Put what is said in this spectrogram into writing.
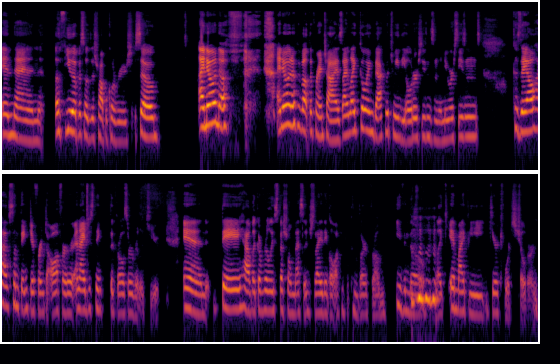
And then a few episodes of Tropical Rouge. So I know enough. I know enough about the franchise. I like going back between the older seasons and the newer seasons because they all have something different to offer and i just think the girls are really cute and they have like a really special message that i think a lot of people can learn from even though like it might be geared towards children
